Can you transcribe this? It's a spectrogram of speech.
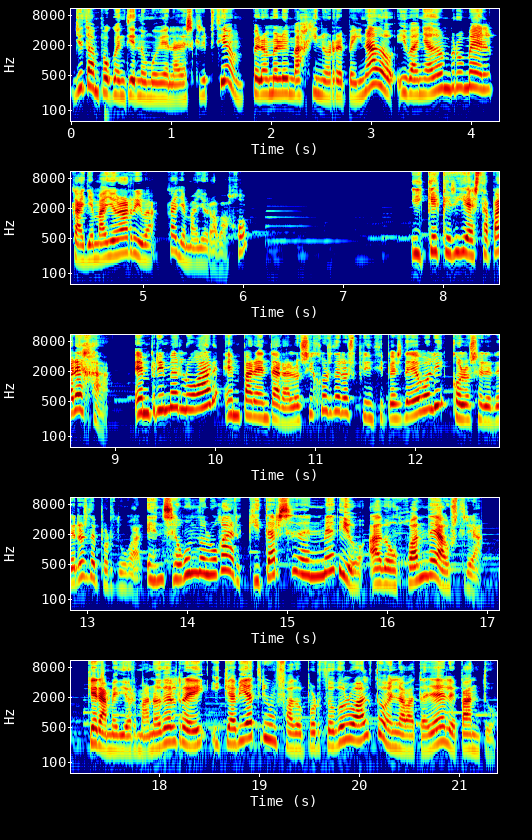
Yo tampoco entiendo muy bien la descripción, pero me lo imagino repeinado y bañado en Brumel, calle mayor arriba, calle mayor abajo. ¿Y qué quería esta pareja? En primer lugar, emparentar a los hijos de los príncipes de Éboli con los herederos de Portugal. En segundo lugar, quitarse de en medio a don Juan de Austria, que era medio hermano del rey y que había triunfado por todo lo alto en la batalla de Lepanto,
